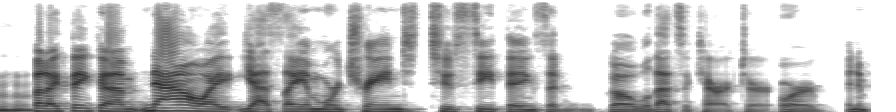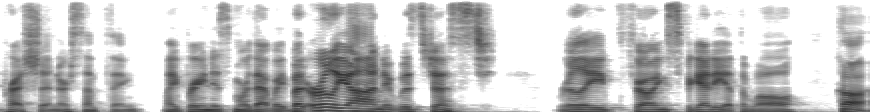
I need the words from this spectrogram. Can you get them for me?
Mm-hmm. But I think um, now I, yes, I am more trained to see things and go, well, that's a character or an impression or something. My brain is more that way. But early on, it was just really throwing spaghetti at the wall. Huh.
